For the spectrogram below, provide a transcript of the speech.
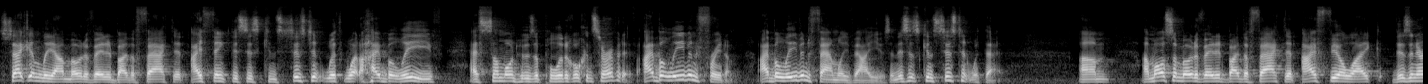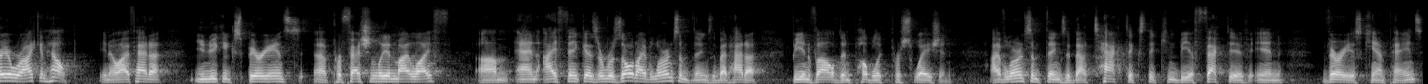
Secondly, I'm motivated by the fact that I think this is consistent with what I believe as someone who's a political conservative. I believe in freedom. I believe in family values, and this is consistent with that. Um, I'm also motivated by the fact that I feel like there's an area where I can help. You know, I've had a unique experience uh, professionally in my life, um, and I think as a result, I've learned some things about how to be involved in public persuasion. I've learned some things about tactics that can be effective in various campaigns.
